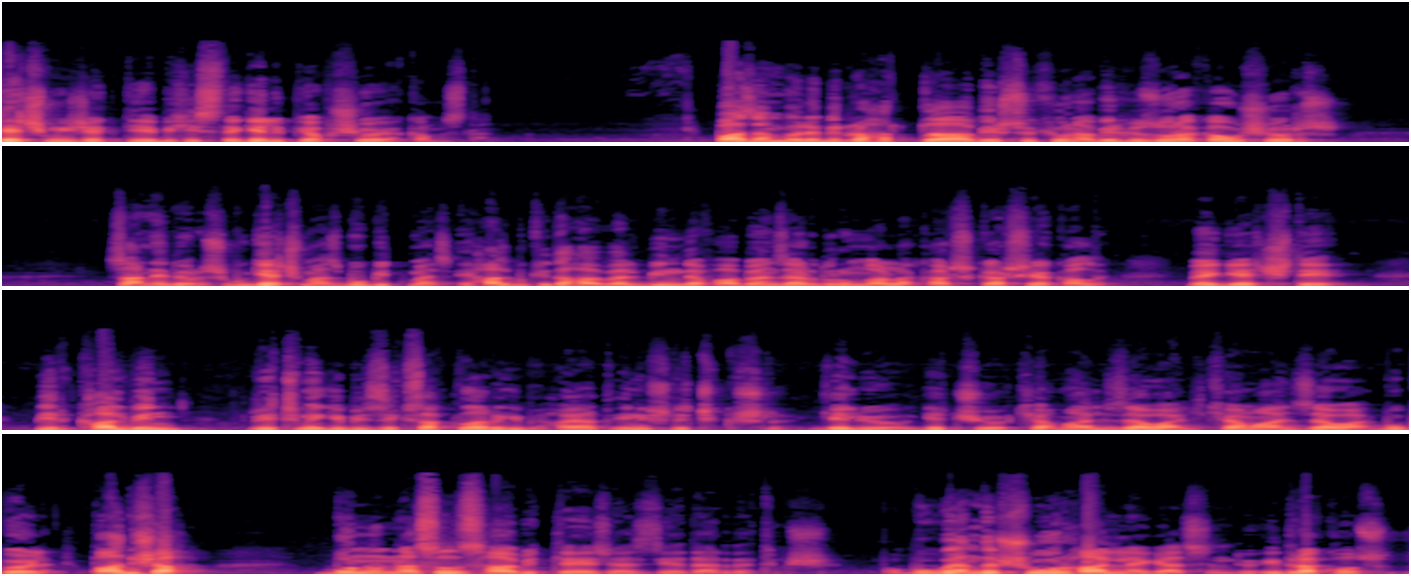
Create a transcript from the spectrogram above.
geçmeyecek diye bir hisse gelip yapışıyor yakamızdan. Bazen böyle bir rahatlığa, bir sükuna, bir huzura kavuşuyoruz. Zannediyoruz bu geçmez, bu bitmez. E, halbuki daha evvel bin defa benzer durumlarla karşı karşıya kaldık ve geçti. Bir kalbin ritmi gibi, zikzakları gibi, hayat inişli çıkışlı. Geliyor, geçiyor. Kemal, zeval, kemal, zeval. Bu böyle. Padişah bunu nasıl sabitleyeceğiz diye dert etmiş. Bu bende şuur haline gelsin diyor, idrak olsun.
